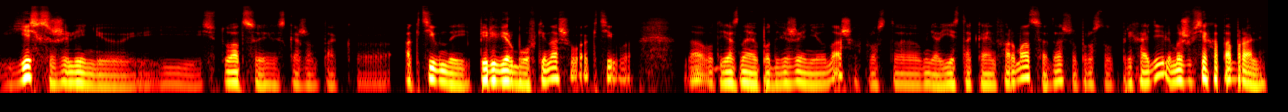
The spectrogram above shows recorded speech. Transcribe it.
есть, к сожалению, и ситуации, скажем так, э, активной перевербовки нашего актива. Да, вот я знаю по движению наших, просто у меня есть такая информация, да, что просто вот приходили, мы же всех отобрали,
